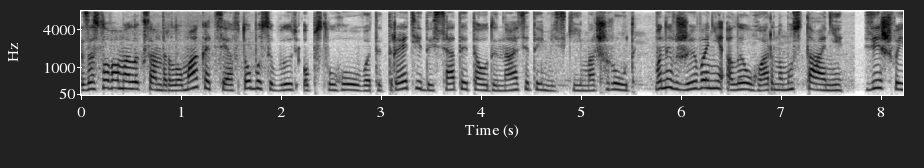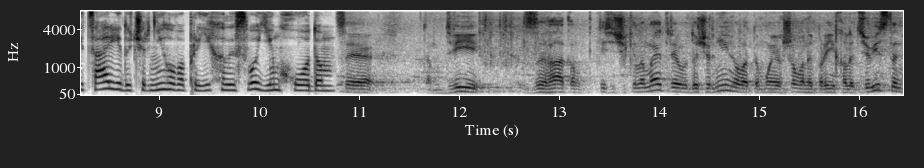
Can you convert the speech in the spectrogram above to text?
За словами Олександра Ломака, ці автобуси будуть обслуговувати третій, десятий та одинадцятий міський маршрут. Вони вживані, але у гарному стані. Зі Швейцарії до Чернігова приїхали своїм ходом. Це там дві з гаком тисячі кілометрів до Чернігова. Тому якщо вони приїхали цю відстань,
